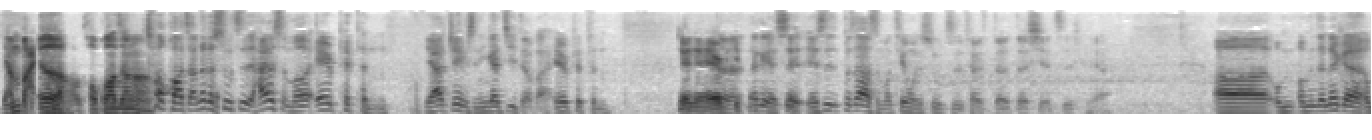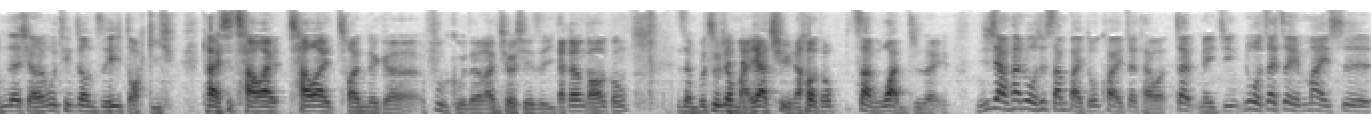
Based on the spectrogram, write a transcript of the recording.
两百二啊，好夸张啊！超夸张，那个数字还有什么 Air Pippen？Yeah，James，你应该记得吧？Air Pippen。对对，airpi 那个也是也是不知道什么天文数字的的的写字。呃，我们我们的那个我们的小人物听众之一 Doggy，他也是超爱超爱穿那个复古的篮球鞋子，一打开广告工忍不住就买下去，然后都上万之类的。你想想看，如果是三百多块在台湾，在美金，如果在这里卖是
